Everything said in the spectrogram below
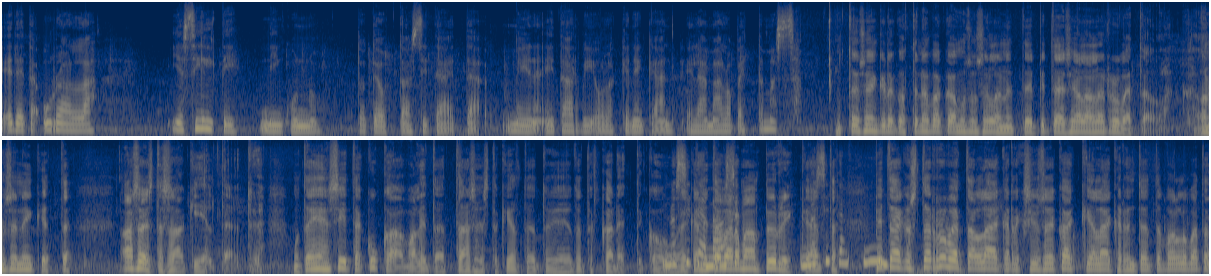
edetä uralla ja silti niin kuin toteuttaa sitä, että meidän ei tarvitse olla kenenkään elämää lopettamassa. Mutta jos henkilökohtainen vakaumus on sellainen, että ei pitäisi alalle ruveta ollenkaan. On se niinkin, että aseesta saa kieltäytyä, mutta eihän siitä kukaan valita, että aseesta kieltäytyy ja ei oteta kadettikoulua, no eikä niitä varmaan se... pyrikään. No sitä... että mm. pitääkö sitä ruveta lääkäriksi, jos ei kaikkia lääkärin töitä voi luvata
